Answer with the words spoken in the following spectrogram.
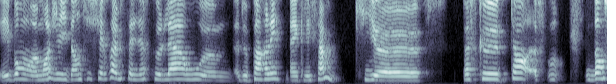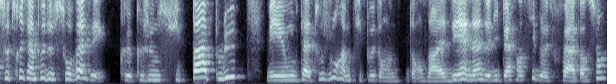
Et bon, euh, moi, j'ai identifié le problème. C'est-à-dire que là où, euh, de parler avec les femmes, qui, parce que dans ce truc un peu de sauveuse, et que, je ne suis pas plus, mais où tu as toujours un petit peu dans, dans, dans l'ADN hein, de l'hypersensible, il faut faire attention,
